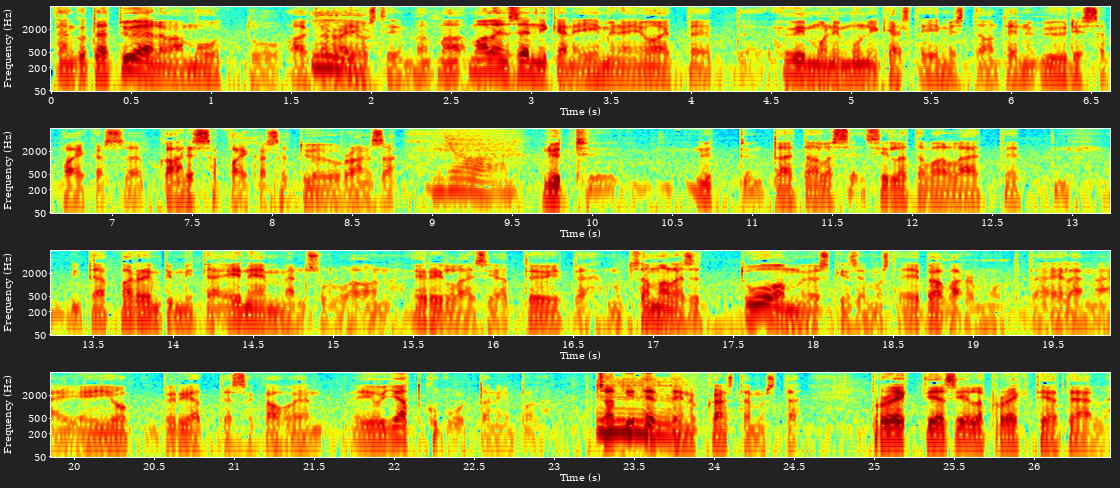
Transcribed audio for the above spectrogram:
tämän, tämä työelämä muuttuu aika mm. rajusti. Mä, mä, mä olen sen ikäinen ihminen jo, että, että hyvin moni mun ikäistä ihmistä on tehnyt yhdessä paikassa, kahdessa paikassa työuransa. Joo. Nyt, nyt taitaa olla sillä tavalla, että, että mitä parempi, mitä enemmän sulla on erilaisia töitä, mutta samalla se tuo myöskin semmoista epävarmuutta tähän elämään. Ei, ei ole periaatteessa kauhean, ei ole jatkuvuutta niin paljon. Sä oot mm. itse tehnyt myös tämmöistä projektia siellä, projektia täällä.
